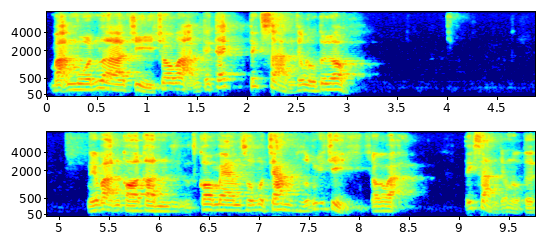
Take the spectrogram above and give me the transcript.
bạn muốn là chỉ cho bạn cái cách tích sản trong đầu tư không? Nếu bạn có cần comment số 100 Dũng chỉ cho các bạn tích sản trong đầu tư.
